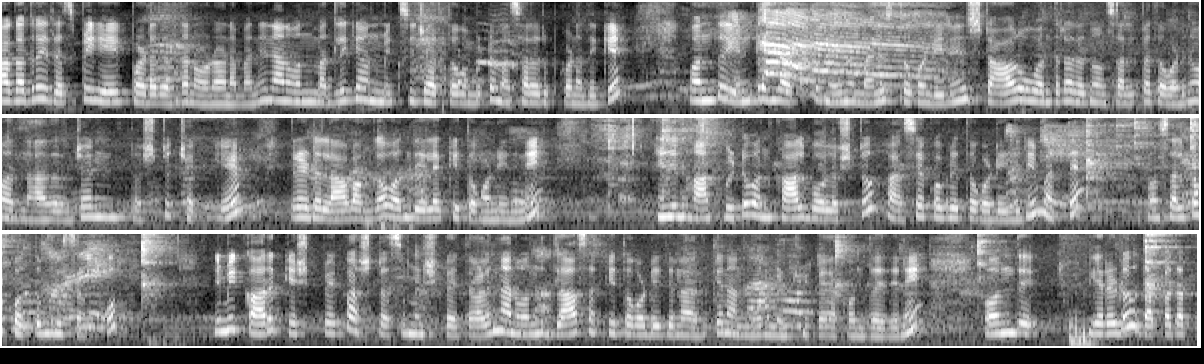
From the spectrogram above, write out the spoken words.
ಹಾಗಾದರೆ ಈ ರೆಸಿಪಿ ಹೇಗೆ ಮಾಡೋದಂತ ನೋಡೋಣ. ಬನ್ನಿ, ನಾನು ಒಂದು ಮೊದಲಿಗೆ ಒಂದು ಮಿಕ್ಸಿ ಜಾರ್ ತೊಗೊಂಡ್ಬಿಟ್ಟು ಮಸಾಲೆ ರುಬ್ಕೊಳೋದಕ್ಕೆ ಒಂದು ಎಂಟರಿಂದ ಹತ್ತು ನೀನು ಮೆಣಸು ತೊಗೊಂಡಿದ್ದೀನಿ. ಸ್ಟಾರ್ ಹೂವು ಅಂತ ಅದನ್ನು ಒಂದು ಸ್ವಲ್ಪ ತೊಗೊಂಡಿದ್ದೀನಿ. ಒಂದು ಅರ್ಜೆಂಟಷ್ಟು ಚಕ್ಕೆ, ಎರಡು ಲವಂಗ, ಒಂದು ಏಲಕ್ಕಿ ತೊಗೊಂಡಿದ್ದೀನಿ. ಇದನ್ನು ಹಾಕಿಬಿಟ್ಟು ಒಂದು ಕಾಲು ಬೌಲಷ್ಟು ಹಸಿ ಕೊಬ್ಬರಿ ತೊಗೊಂಡಿದ್ದೀನಿ. ಮತ್ತು ಒಂದು ಸ್ವಲ್ಪ ಕೊತ್ತಂಬರಿ ಸೊಪ್ಪು ನಿಮಗೆ ಖಾರಕ್ಕೆ ಎಷ್ಟು ಬೇಕೋ ಅಷ್ಟು ಹಸಿಮೆಣ್ಸಿನ್ಕಾಯಿ ತಗೊಳ್ಳಿ. ನಾನು ಒಂದು ಗ್ಲಾಸ್ ಅಕ್ಕಿ ತೊಗೊಂಡಿದ್ದೀನಿ. ಅದಕ್ಕೆ ನಾನು ಮೂರು ಮೆಣಸಿನ್ಕಾಯಿ ಹಾಕೊತಾ ಇದ್ದೀನಿ. ಒಂದು, ಎರಡು ದಪ್ಪ ದಪ್ಪ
